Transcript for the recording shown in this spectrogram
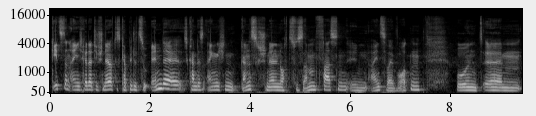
geht es dann eigentlich relativ schnell auf das Kapitel zu Ende. Ich kann das eigentlich ganz schnell noch zusammenfassen in ein, zwei Worten. Und ähm,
